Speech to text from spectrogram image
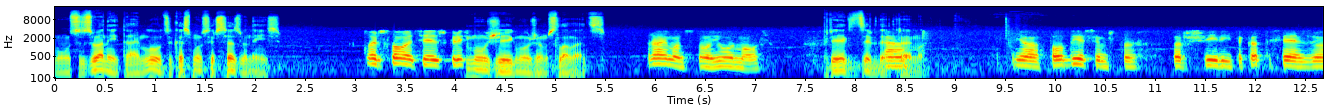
mūsu zvanītājiem. Lūdzu, kas mums ir sazvanījis? Lai ir slavēts Jēzus Kristus. Mūžīgi mūžam slavēts. Raimonds no Jūrmalas. Prieks dzirdēt, jā. Raimond. Jā, paldies jums par, par šī rīta katehēzi,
